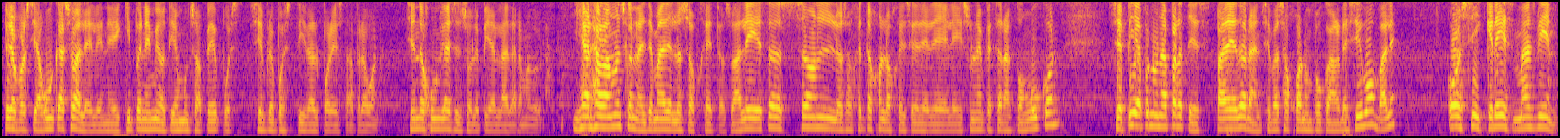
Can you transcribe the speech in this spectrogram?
Pero por si algún casual el equipo enemigo tiene mucho AP, pues siempre puedes tirar por esta. Pero bueno, siendo jungla se suele pillar la de armadura. Y ahora vamos con el tema de los objetos, ¿vale? Estos son los objetos con los que se le, suele empezar con Wukong. Se pilla por una parte espada de Doran si vas a jugar un poco agresivo, ¿vale? O si crees más bien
